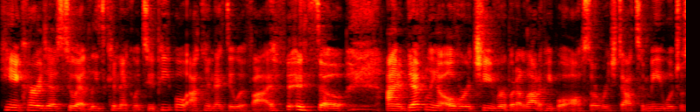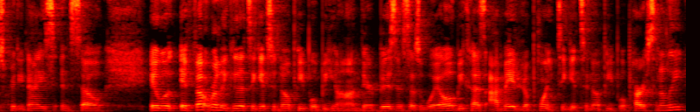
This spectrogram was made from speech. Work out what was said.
He encouraged us to at least connect with two people. I connected with five. And so I am definitely an overachiever, but a lot of people also reached out to me, which was pretty nice. And so it was it felt really good to get to know people beyond their business as well because I made it a point to get to know people personally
